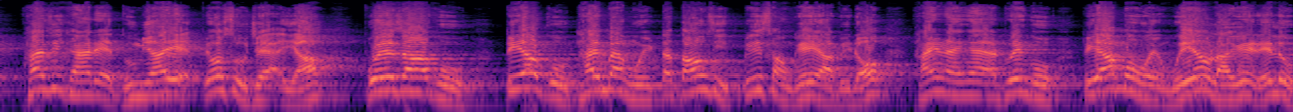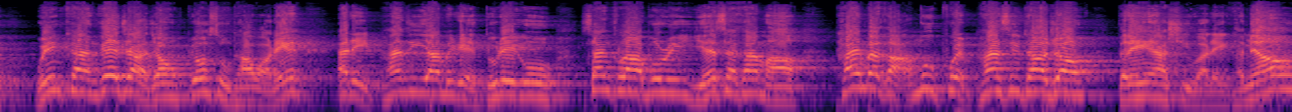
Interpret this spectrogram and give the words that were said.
။ဖမ်းဆီးခံရတဲ့သူများရဲ့ပြောဆိုချက်အရပွဲစားကိုတယောက်ကိုထိုင်းဘတ်ငွေ1000စီပေးဆောင်ခဲ့ရပြီးတော့ထိုင်းနိုင်ငံအတွင်းကိုတရားမဝင်ဝင်ရောက်လာခဲ့တယ်လို့ဝန်ခံခဲ့ကြကြောင်းပြောဆိုထားပါတယ်။အဲ့ဒီဖမ်းဆီးရမိတဲ့သူတွေကိုစန်ကလာဘူရီရဲစခန်းမှာထိုင်းဘက်ကအမှုဖွင့်ဖမ်းဆီးထားကြောင်းသတင်းရရှိပါတယ်ခင်ဗျာ။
